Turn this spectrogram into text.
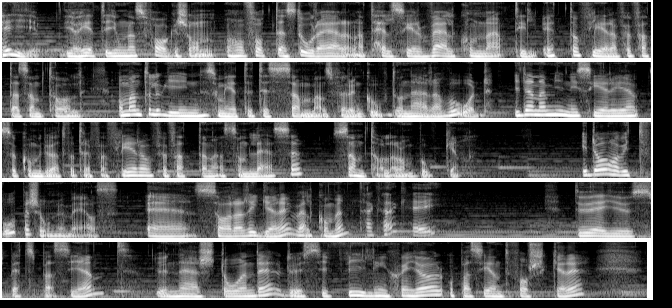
Hej! Jag heter Jonas Fagersson och har fått den stora äran att hälsa er välkomna till ett av flera författarsamtal om antologin som heter Tillsammans för en god och nära vård. I denna miniserie så kommer du att få träffa flera av författarna som läser och samtalar om boken. Idag har vi två personer med oss. Eh, Sara Riggare, välkommen. Tack, tack. Hej. Du är ju spetspatient, du är närstående, du är civilingenjör och patientforskare.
